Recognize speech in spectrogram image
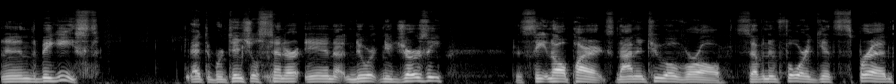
in the Big East at the Prudential Center in Newark, New Jersey. The Seton Hall Pirates, 9 and 2 overall, 7 and 4 against the spread.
